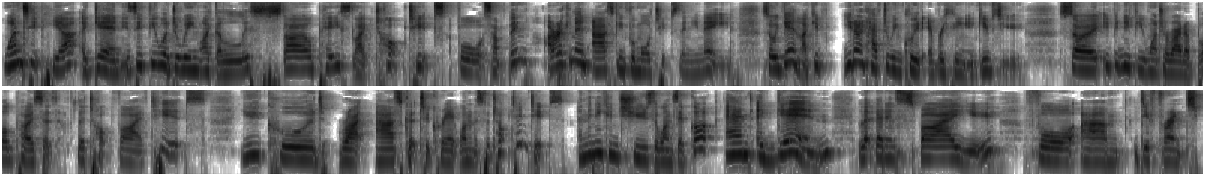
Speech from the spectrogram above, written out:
One tip here, again, is if you are doing like a list style piece, like top tips for something, I recommend asking for more tips than you need. So again, like if you don't have to include everything it gives you. So even if you want to write a blog post that's the top five tips, you could write, ask it to create one that's the top 10 tips. And then you can choose the ones they've got. And again, let that inspire you for um, different,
